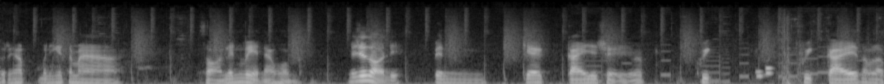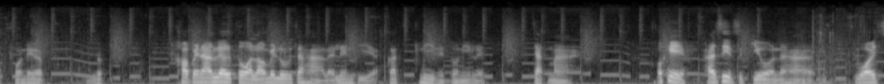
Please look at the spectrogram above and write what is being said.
วัสดีครับ วันนี้ก็จะมาสอนเล่นเวทนะครับผม ไม่ใช่สอนดิ เป็นแค่ไกด์เฉยๆแบบควิกควิกไกด์สำหรับคนที่แบบแบบเข้าไปหน้าเลือกตัวแล้วไม่รู้จะหาอะไรเล่นดีอะก็นี่เลยตัวนี้เลย จัดมา โอเค passive skill นะฮะ voice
